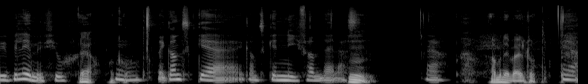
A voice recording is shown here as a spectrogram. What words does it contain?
jubileum i fjor. Ja. Mm. Det er ganske, ganske ny fremdeles. Mm. Ja. ja, men det er veldig flott. ja.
